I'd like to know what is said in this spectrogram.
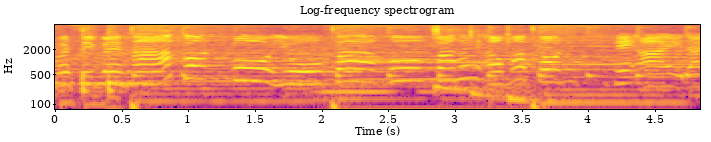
ว่าสิไปหาคนปูอยู่ฟ้าปู่ไปเอามาปนให้อายได้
